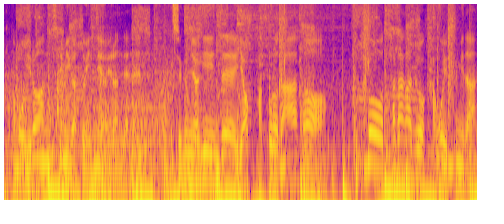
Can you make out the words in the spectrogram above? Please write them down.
그러니까 뭐 이런 재미가 또 있네요. 이런 데는. 지금 여기 이제 역 밖으로 나와서 숙소 찾아가지고 가고 있습니다.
